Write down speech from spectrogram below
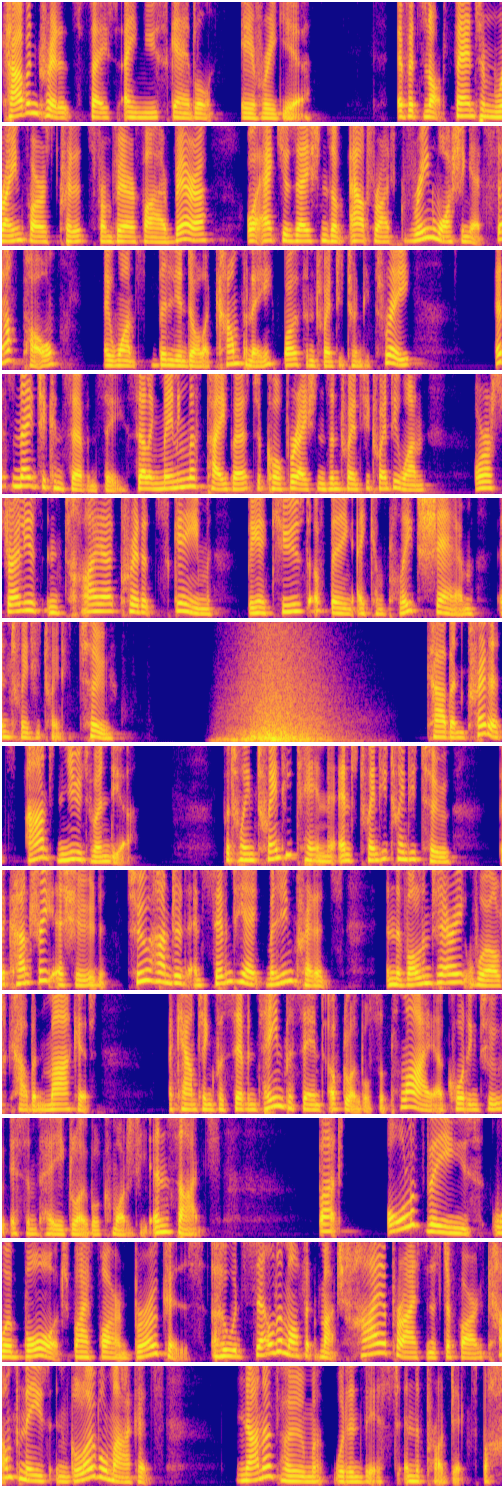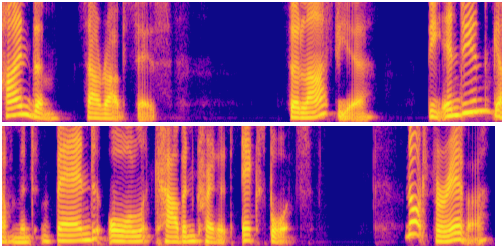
Carbon credits face a new scandal every year. If it's not phantom rainforest credits from Verifier Verra or accusations of outright greenwashing at South Pole, a once billion dollar company, both in 2023, it's Nature Conservancy selling meaningless paper to corporations in 2021, or Australia's entire credit scheme being accused of being a complete sham in 2022. Carbon credits aren't new to India. Between 2010 and 2022, the country issued 278 million credits in the voluntary world carbon market, accounting for 17% of global supply according to S&P Global Commodity Insights. But all of these were bought by foreign brokers who would sell them off at much higher prices to foreign companies in global markets, none of whom would invest in the projects behind them, Saurabh says. So last year, the Indian government banned all carbon credit exports. Not forever,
